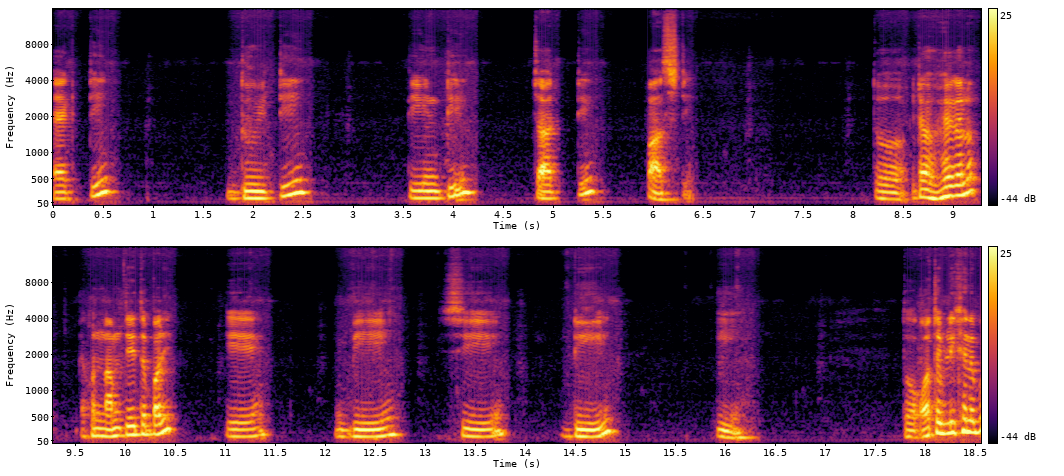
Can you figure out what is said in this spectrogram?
একটি, দুইটি, তিনটি, চারটি, পাঁচটি। তো এটা হয়ে গেল। এখন নাম দিয়ে দিতে পারি। A B C D E তো অতএব লিখে নেব।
